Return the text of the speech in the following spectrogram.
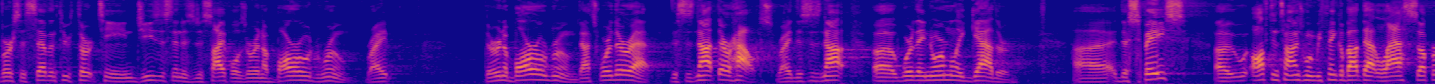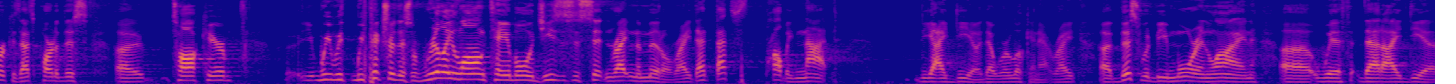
verses 7 through 13, Jesus and his disciples are in a borrowed room, right? They're in a borrowed room. That's where they're at. This is not their house, right? This is not uh, where they normally gather. Uh, the space, uh, oftentimes when we think about that Last Supper, because that's part of this uh, talk here, we, we, we picture this really long table, Jesus is sitting right in the middle, right? That, that's probably not the idea that we're looking at, right? Uh, this would be more in line uh, with that idea.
